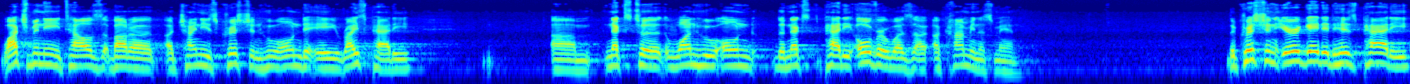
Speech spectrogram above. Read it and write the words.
Watchman Nee tells about a, a, Chinese Christian who owned a rice paddy. Um, next to the one who owned the next paddy over was a, a communist man. The Christian irrigated his paddy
